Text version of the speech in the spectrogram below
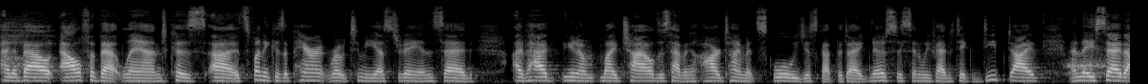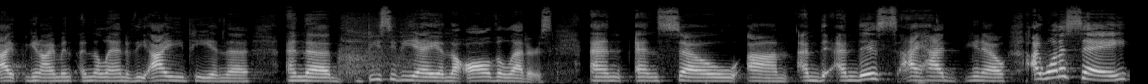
and about alphabet land. Because uh, it's funny because a parent wrote to me yesterday and said. I've had, you know, my child is having a hard time at school. We just got the diagnosis and we've had to take a deep dive. And they said, I, you know, I'm in, in the land of the IEP and the, and the BCBA and the, all the letters. And, and so, um, and, and this I had, you know, I want to say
